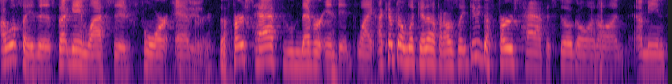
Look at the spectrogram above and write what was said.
I will say this: that game lasted forever. The first half never ended. Like I kept on looking up, and I was like, "Dude, the first half is still going on." I mean,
